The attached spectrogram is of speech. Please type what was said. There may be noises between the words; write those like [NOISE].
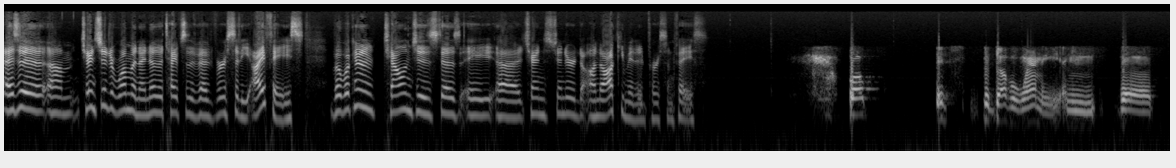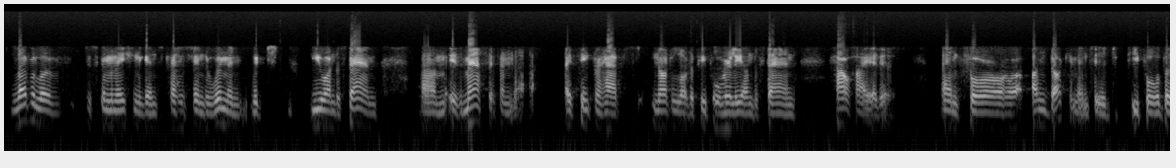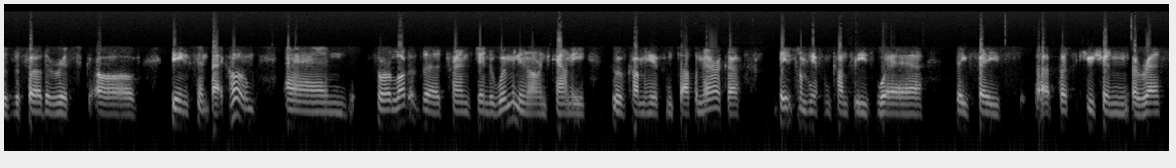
As a um, transgender woman, I know the types of adversity I face. But what kind of challenges does a uh, transgendered undocumented person face? Well, it's the double whammy. I mean, the level of discrimination against transgender women, which you understand, um, is massive. And I think perhaps not a lot of people really understand how high it is. And for undocumented people, there's the further risk of being sent back home. And for a lot of the transgender women in Orange County who have come here from South America, they come here from countries where they face uh, persecution, arrest,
